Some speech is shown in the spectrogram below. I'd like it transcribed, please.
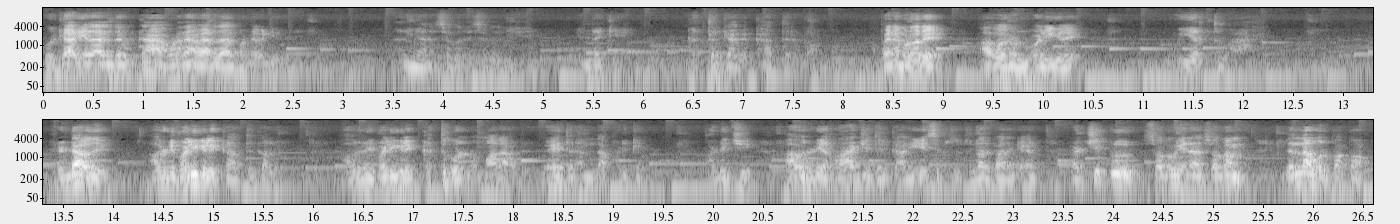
ஒரு காரியம் ஏதாவது இருந்திருக்கா உடனே வேற ஏதாவது பண்ண வேண்டியது. அருமையான சகோதரி சகோதரி இன்றைக்கு கத்திற்காக காத்திருப்போம். அப்ப என்ன பண்ணுவாரு? அவர் உன் வழிகளை உயர்த்துவார். ரெண்டாவது அவருடைய வழிகளை காத்துக்கொள்ளும் அவருடைய வழிகளை கற்றுக்கொள்ளணும் மாறாவது வேதத்தை நல்லா படிக்கணும். படிச்சு அவருடைய ராஜ்யத்தின் காரியம் இயேசு கிறிஸ்து சொல்றாரு பாருங்க. ரட்சிப்பு சுகவீன சுகம் இதெல்லாம் ஒரு பக்கம்.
